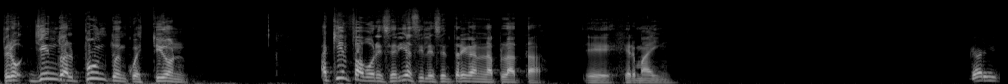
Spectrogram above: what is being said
Pero yendo al punto en cuestión, ¿a quién favorecería si les entregan la plata, eh, Germain? Gary,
